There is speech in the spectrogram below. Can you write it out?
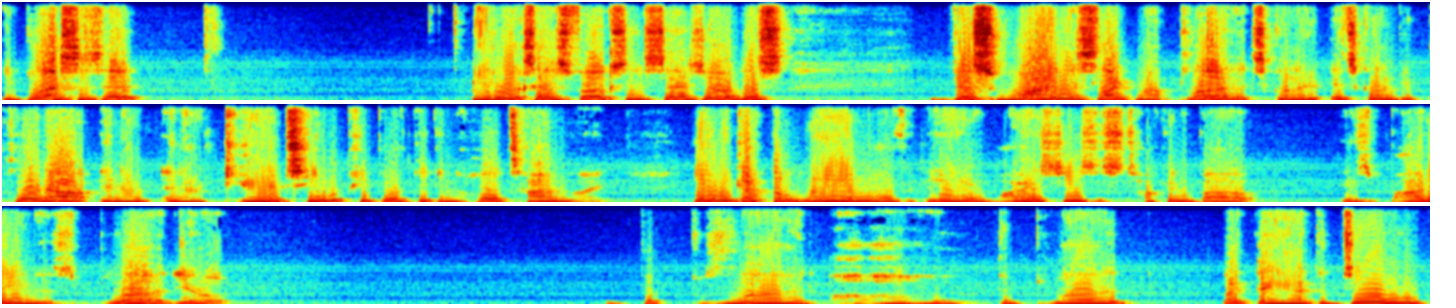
he blesses it. He looks at his folks and he says, "Yo, this." This wine is like my blood. It's gonna, it's gonna be poured out, and, i and I guarantee what people are thinking the whole time, like, yo, we got the lamb over there. Why is Jesus talking about his body and his blood? Yo, the blood. Oh, the blood. Like they had to do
